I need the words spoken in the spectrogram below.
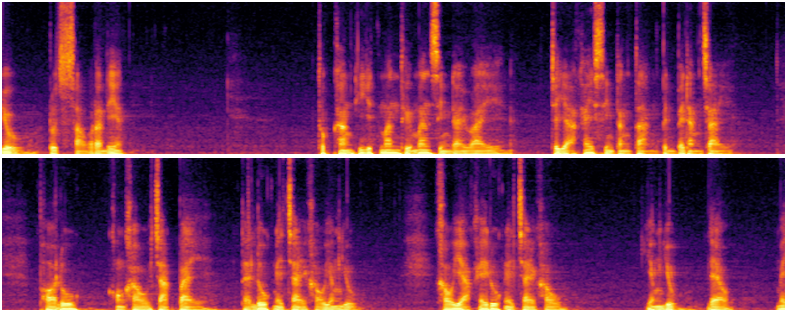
อยู่ดุจเสาระเนียดทุกครั้งที่ยึดมั่นถือมั่นสิ่งใดไว้ จะอยากให้สิ่งต่างๆ เป็นไปดังใจ พอลูกของเขาจากไป แต่ลูกในใจเขายังอยู่ เขาอยากให้ลูกในใจเขายังอยู่แล้วไม่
